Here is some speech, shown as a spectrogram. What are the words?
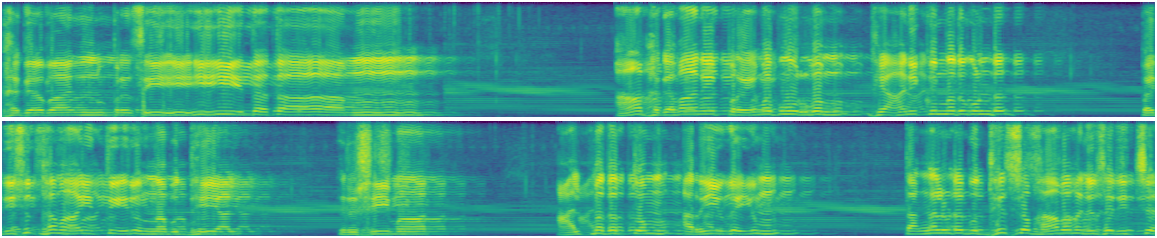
ഭഗവാൻ പ്രസീദതാം ആ ഭഗവാനെ പ്രേമപൂർവം ധ്യാനിക്കുന്നതുകൊണ്ട് പരിശുദ്ധമായി തീരുന്ന ബുദ്ധിയാൽ ഋഷിമാർ ആത്മതത്വം അറിയുകയും തങ്ങളുടെ ബുദ്ധി സ്വഭാവമനുസരിച്ച്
